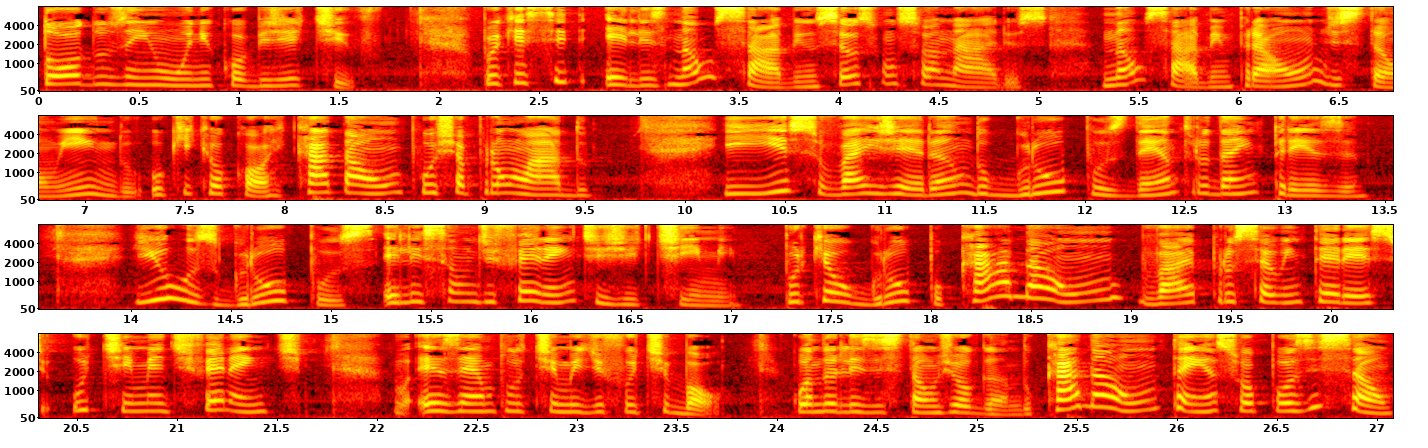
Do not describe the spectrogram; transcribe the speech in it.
todos em um único objetivo. Porque se eles não sabem, os seus funcionários não sabem para onde estão indo, o que, que ocorre? Cada um puxa para um lado. E isso vai gerando grupos dentro da empresa. E os grupos, eles são diferentes de time porque o grupo, cada um vai para o seu interesse, o time é diferente. Exemplo, time de futebol. Quando eles estão jogando, cada um tem a sua posição,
